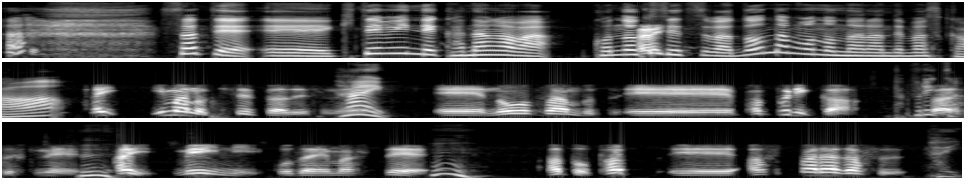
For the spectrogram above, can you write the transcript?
さて、えー、キテミンネ神奈川。この季節はどんなもの並んでますか？はい、今の季節はですね、はい。えー農産物、えーパプリカがですね、うん。はい、メインにございまして、うん。あとパ、えーアスパラガスはい。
